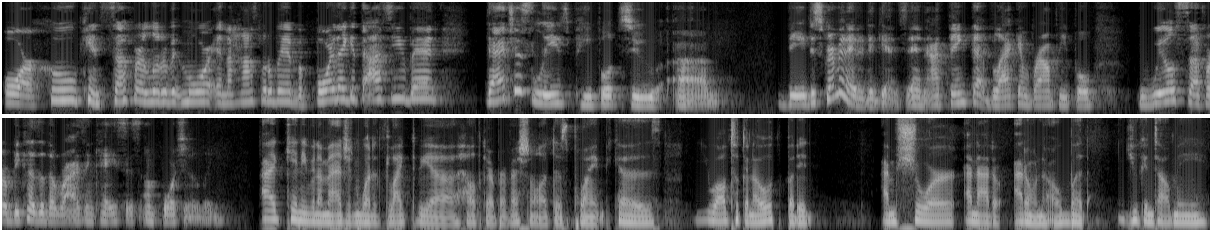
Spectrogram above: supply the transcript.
or who can suffer a little bit more in the hospital bed before they get the ICU bed. That just leaves people to, um, being discriminated against. And I think that black and brown people will suffer because of the rising cases, unfortunately. I can't even imagine what it's like to be a healthcare professional at this point because you all took an oath, but it, I'm sure, and I don't, I don't know, but you can tell me,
